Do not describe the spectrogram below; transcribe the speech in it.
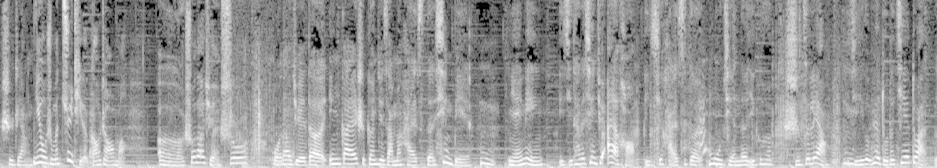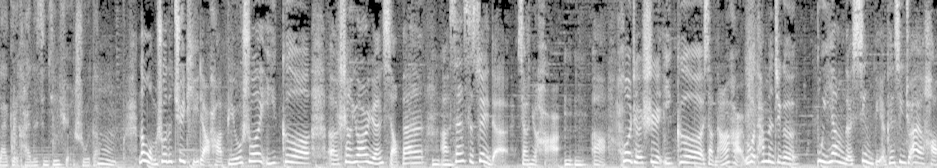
是这样子。你有什么具体的高招吗？呃，说到选书，我倒觉得应该是根据咱们孩子的性别、嗯，年龄以及他的兴趣爱好，以及孩子的目前的一个识字量以及一个阅读的阶段来给孩子进行选书的。嗯，那我们说的具体一点哈，比如说一个呃上幼儿园小班啊三四岁的小女孩，嗯嗯，啊，或者是一个小男孩，如果他们这个。不一样的性别跟兴趣爱好，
